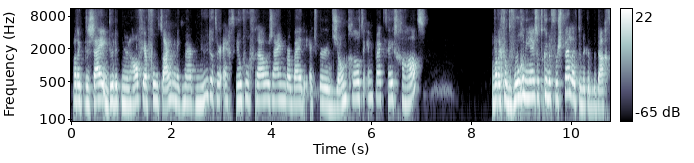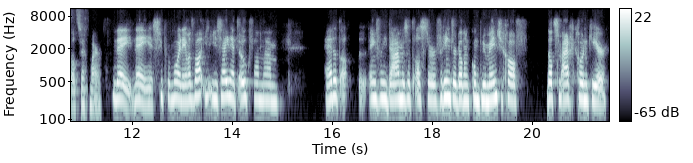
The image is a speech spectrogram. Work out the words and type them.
wat ik dus zei, ik doe dit nu een half jaar fulltime. En ik merk nu dat er echt heel veel vrouwen zijn waarbij de experience zo'n grote impact heeft gehad. Wat ik van tevoren niet eens had kunnen voorspellen toen ik het bedacht had, zeg maar. Nee, nee, super mooi. Nee, want wel, je, zei net ook van um, hè, dat een van die dames, dat als er vriend er dan een complimentje gaf, dat ze hem eigenlijk gewoon een keer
